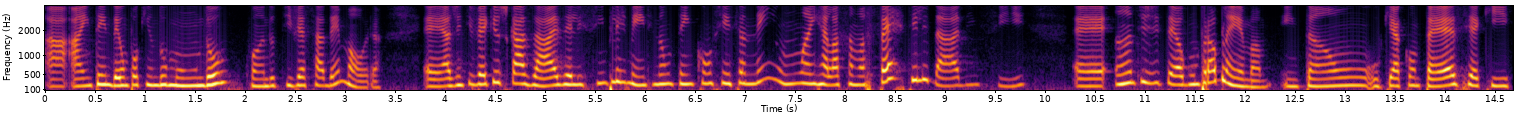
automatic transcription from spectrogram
a, a entender um pouquinho do mundo quando tive essa demora. É, a gente vê que os casais eles simplesmente não têm consciência nenhuma em relação à fertilidade em si é, antes de ter algum problema. Então, o que acontece é que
